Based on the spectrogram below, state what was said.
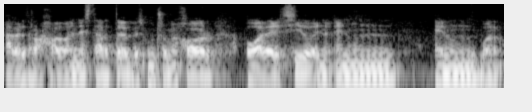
haber trabajado en startup es mucho mejor o haber sido en, en un en un bueno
